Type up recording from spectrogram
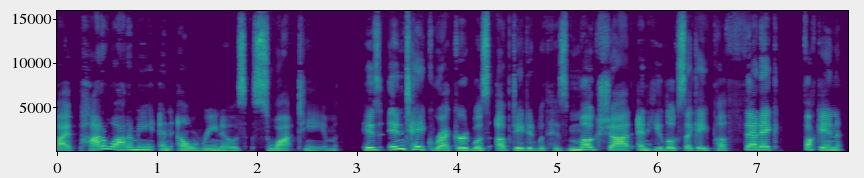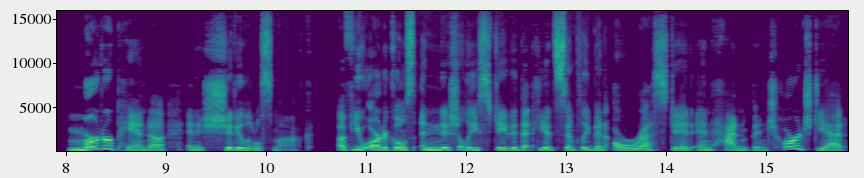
by Potawatomi and El Reno's SWAT team. His intake record was updated with his mugshot, and he looks like a pathetic fucking murder panda in his shitty little smock. A few articles initially stated that he had simply been arrested and hadn't been charged yet,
